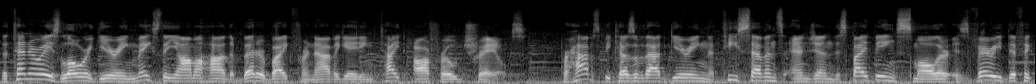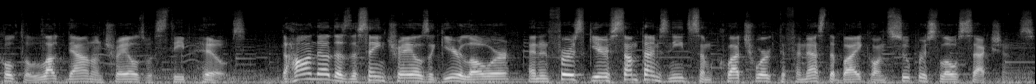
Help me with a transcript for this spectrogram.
The Tenere's lower gearing makes the Yamaha the better bike for navigating tight off-road trails. Perhaps because of that gearing, the T7's engine, despite being smaller, is very difficult to lug down on trails with steep hills. The Honda does the same trails a gear lower, and in first gear sometimes needs some clutch work to finesse the bike on super slow sections.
